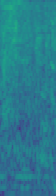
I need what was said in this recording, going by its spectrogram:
继续等。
